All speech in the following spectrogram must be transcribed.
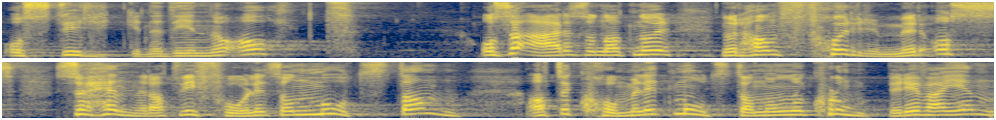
og styrkene dine og alt. Og så er det sånn at når, når, han former oss, så hender det at vi får litt sånn motstand. At det kommer litt motstand og noen klumper i veien.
